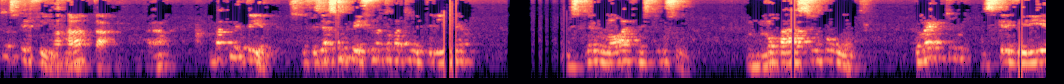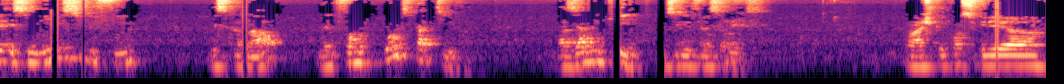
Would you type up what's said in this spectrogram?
dos perfis. né? Aham, tá. Tá? Batimetria. Se tu fizesse um perfil na tua batimetria no extremo norte e no extremo sul, Uhum. comparasse um com o outro, como é que tu descreveria esse início e fim desse canal né, de forma quantitativa? Baseado em que conseguiria diferenciar isso? Eu acho que eu conseguiria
